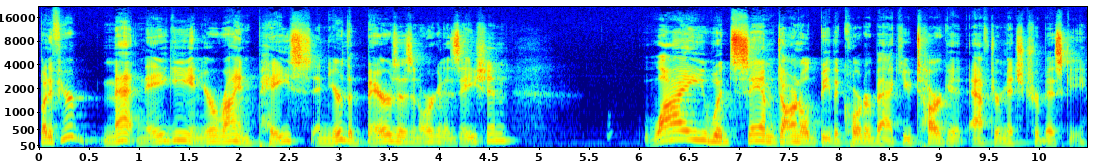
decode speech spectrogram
but if you're Matt Nagy and you're Ryan Pace and you're the Bears as an organization, why would Sam Darnold be the quarterback you target after Mitch Trubisky?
